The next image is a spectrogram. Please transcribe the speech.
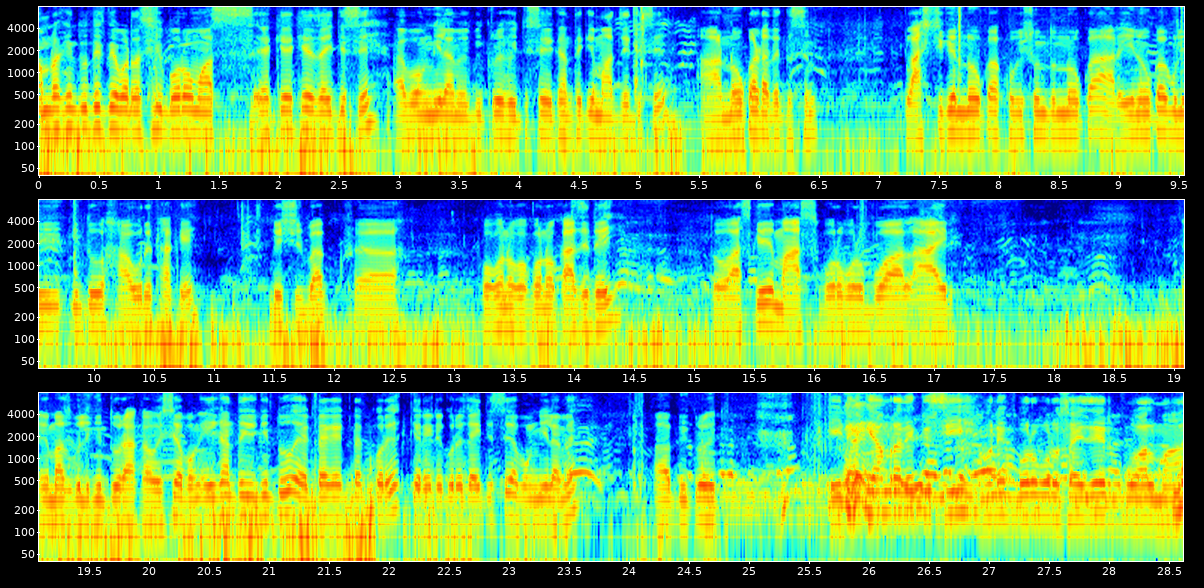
আমরা কিন্তু দেখতে পারতেছি বড় মাছ একে একে যাইতেছে এবং নিলামে বিক্রয় হইতেছে এখান থেকে মাছ যাইতেছে। আর নৌকাটা দেখতেছেন। প্লাস্টিকের নৌকা, খুবই সুন্দর নৌকা, আর এই নৌকাগুলি কিন্তু হাওরে থাকে বেশিরভাগ কখনো কখনো কাজে দেয়। তো আজকে মাছ, বড় বড় বোয়াল আইর এই মাছগুলি কিন্তু রাখা হয়েছে এবং এইখান থেকে কিন্তু এক ডাক এক ডাক করে ক্যারেটে করে যাইতেছে এবং নিলামে বিক্রয় হইতে এইটাকে আমরা দেখতেছি অনেক বড় বড় সাইজের বোয়াল মাছ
